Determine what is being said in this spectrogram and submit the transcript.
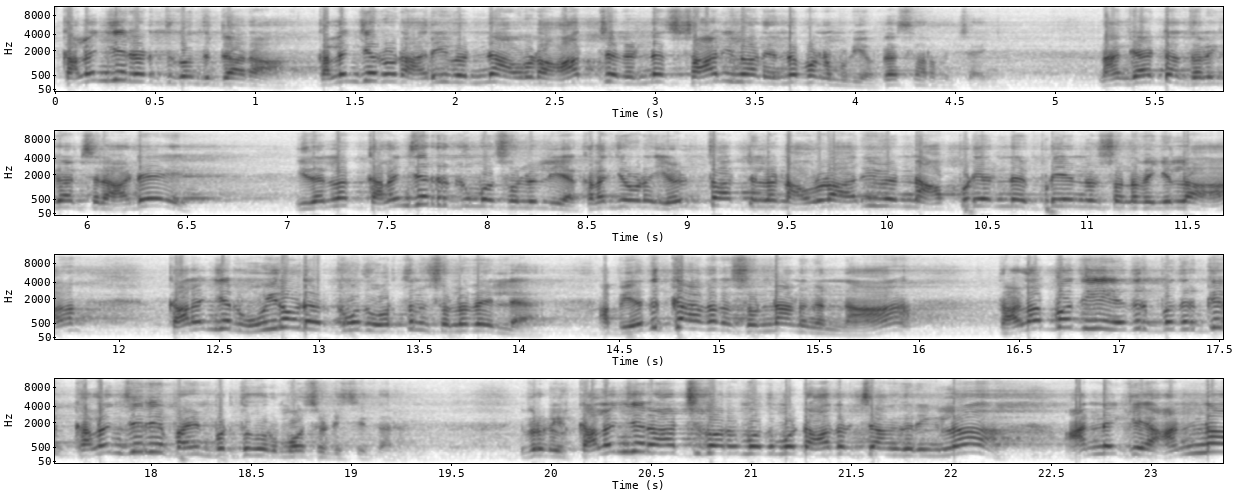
கலைஞர் இடத்துக்கு வந்துட்டாரா? கலைஞரோட அறிவு என்ன? அவரோட ஆற்றல் என்ன? ஸ்டாலினால என்ன பண்ண முடியும்? பேச ஆரம்பிச்சாங்க. நான் கேட்டேன் தொலைக்காட்சியில் அடே இதெல்லாம் கலைஞர் இருக்கும்போது சொல்லலையா? கலைஞரோட எழுத்தாட்டில் என்ன அவரோட அறிவு என்ன? அப்படி என்ன இப்படி என்ன சொன்னவங்களா? கலைஞர் உயிரோடு இருக்கும்போது ஒருத்தரும் சொல்லவே இல்லை. அப்போ எதுக்காக அதை சொன்னானுங்கன்னா தளபதியை எதிர்ப்பதற்கு கலைஞரையே பயன்படுத்த ஒரு மோசடி செய்தார். இவர்கள் கலைஞர் ஆட்சிக்கு வரும்போது மட்டும் ஆதரிச்சாங்கிறீங்களா? அன்னைக்கு அண்ணா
